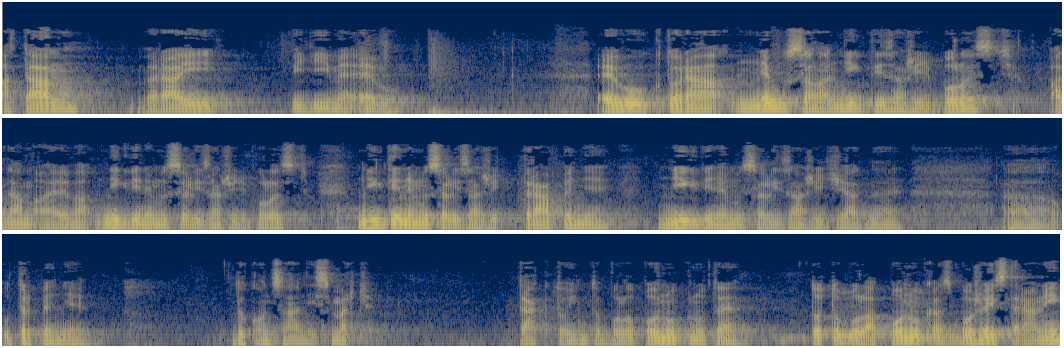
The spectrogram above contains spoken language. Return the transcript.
a tam v raji vidíme Evu. Evu, ktorá nemusela nikdy zažiť bolesť, Adam a Eva nikdy nemuseli zažiť bolesť, nikdy nemuseli zažiť trápenie, nikdy nemuseli zažiť žiadne uh, utrpenie, dokonca ani smrť. Takto im to bolo ponúknuté, Toto bola ponuka z Božej strany,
